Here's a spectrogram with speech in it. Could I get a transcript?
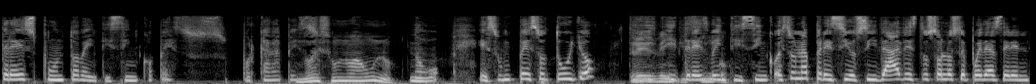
3.25 pesos por cada peso. No es uno a uno. No, es un peso tuyo y 3.25. Es una preciosidad. Esto solo se puede hacer en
